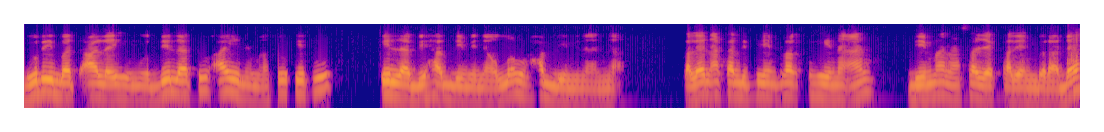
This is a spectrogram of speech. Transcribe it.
duribat alaihimudillatu aina masukifu illa bihabli minallah wa habli minanna. Kalian akan ditimpa kehinaan di mana saja kalian berada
